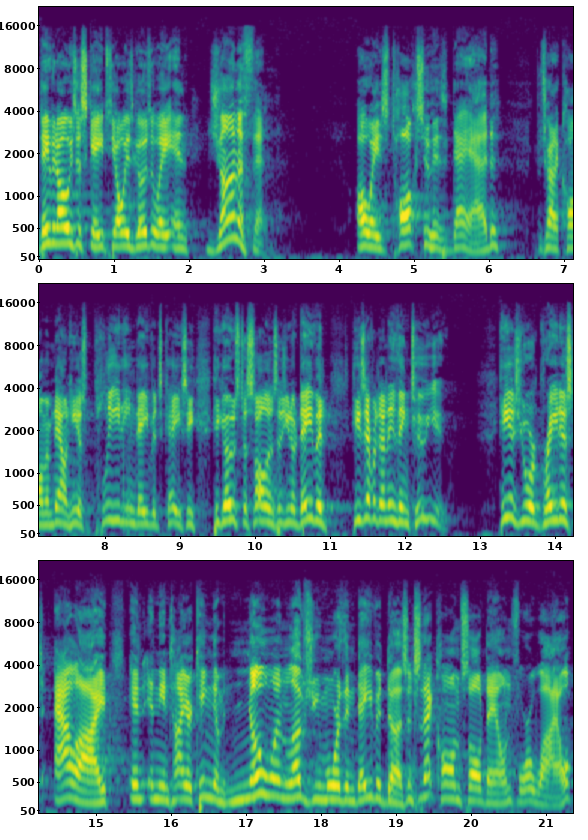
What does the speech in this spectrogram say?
David always escapes, he always goes away, and Jonathan always talks to his dad to try to calm him down. He is pleading David's case. He, he goes to Saul and says, You know, David, he's never done anything to you. He is your greatest ally in, in the entire kingdom. No one loves you more than David does. And so that calms Saul down for a while.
